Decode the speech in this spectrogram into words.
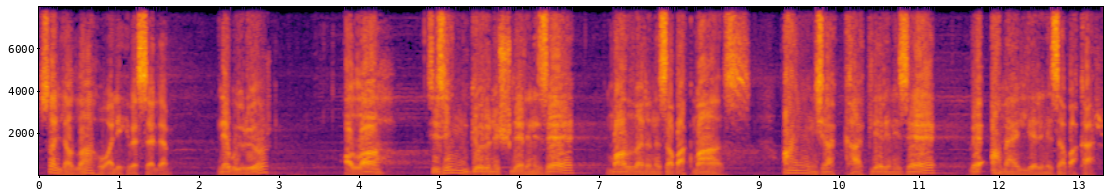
sallallahu aleyhi ve sellem ne buyuruyor? Allah sizin görünüşlerinize, mallarınıza bakmaz. Ancak kalplerinize ve amellerinize bakar.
